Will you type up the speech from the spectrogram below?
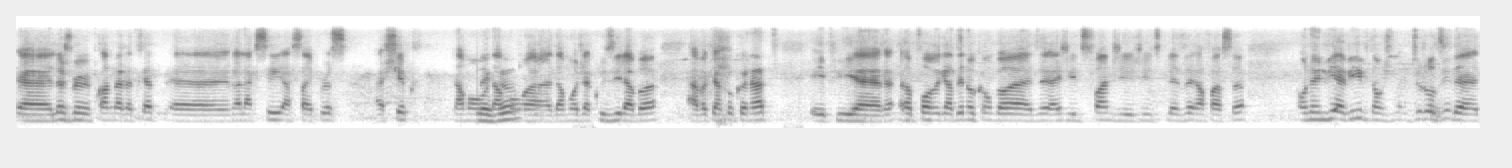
là, je veux prendre ma retraite, relaxer à Cyprus, à Chypre, dans mon, dans mon, euh, dans mon, jacuzzi là-bas avec un coconut. Et puis, euh, pouvoir regarder nos combats, euh, dire j'ai eu du fun, j'ai eu du plaisir à faire ça. On a une vie à vivre, donc j'ai toujours dit de,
